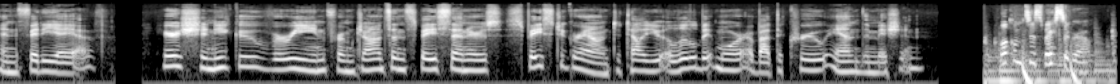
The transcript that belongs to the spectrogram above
and Fedyaev. Here's Shaniqua Vereen from Johnson Space Center's Space to Ground to tell you a little bit more about the crew and the mission. Welcome to Space to Ground.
